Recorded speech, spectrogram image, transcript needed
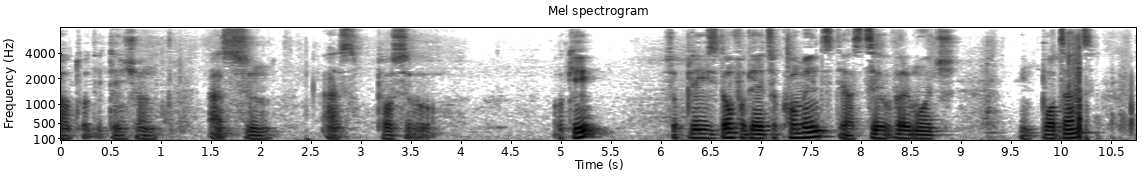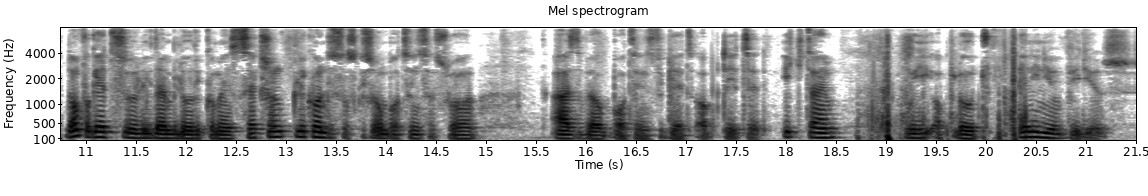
out of the tension as soon as possible. Okay? So please don't forget to comment. They are still very much important. Don't forget to leave them below the comment section. Click on the subscription buttons as well as bell buttons to get updated each time we upload any new videos.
